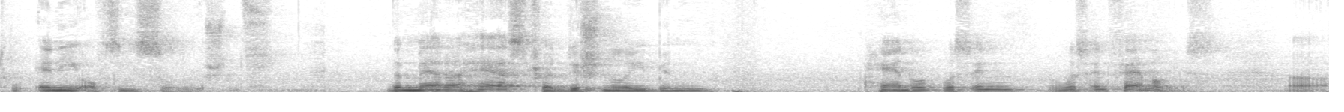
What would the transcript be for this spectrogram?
to any of these solutions. The matter has traditionally been handled within, within families. Uh,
